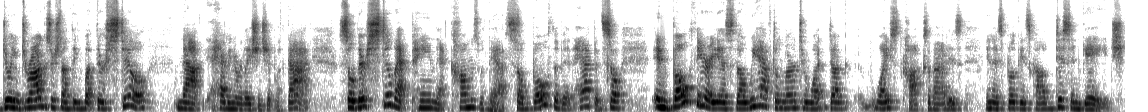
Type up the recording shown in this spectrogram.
doing drugs or something, but they're still not having a relationship with God. So there's still that pain that comes with that. Yes. So both of it happens. So in both areas though, we have to learn to what Doug Weiss talks about is in his book is called disengage.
